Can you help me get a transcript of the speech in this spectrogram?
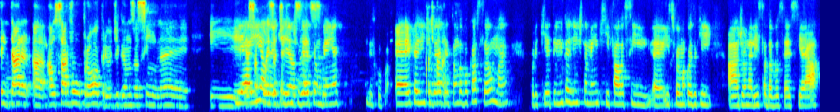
tentar a, alçar voo próprio, digamos assim, né? E, e essa aí, coisa Ale, de, que a gente vê vezes... também a... Desculpa. É aí que a gente Pode vê falar. a questão da vocação, né? Porque tem muita gente também que fala assim, é, isso foi uma coisa que a jornalista da Você S.A.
